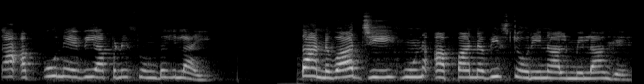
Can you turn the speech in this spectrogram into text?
ਤਾਂ ਅੱਪੂ ਨੇ ਵੀ ਆਪਣੀ ਸੁੰਡ ਹਿਲਾਈ। ਧੰਨਵਾਦ ਜੀ ਹੁਣ ਆਪਾਂ ਨਵੀਂ ਸਟੋਰੀ ਨਾਲ ਮਿਲਾਂਗੇ।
